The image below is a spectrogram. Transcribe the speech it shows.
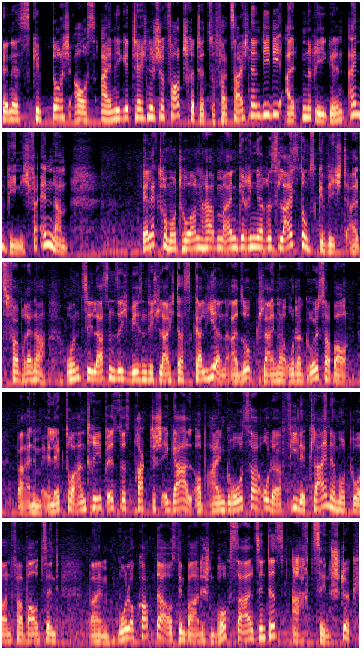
Denn es gibt durchaus einige technische Fortschritte zu verzeichnen, die die alten Regeln ein wenig verändern. Elektromotoren haben ein geringeres Leistungsgewicht als Verbrenner und sie lassen sich wesentlich leichter skalieren, also kleiner oder größer bauen. Bei einem Elektroantrieb ist es praktisch egal, ob ein großer oder viele kleine Motoren verbaut sind. Beim Volocopter aus dem Badischen Bruchsal sind es 18 Stück.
